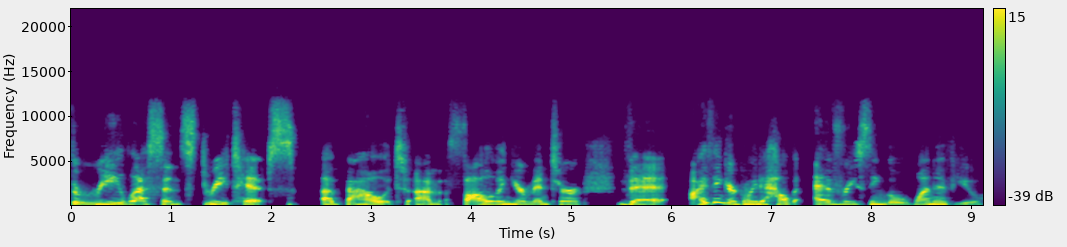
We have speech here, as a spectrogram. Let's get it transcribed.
three lessons, three tips about um, following your mentor that I think are going to help every single one of you.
